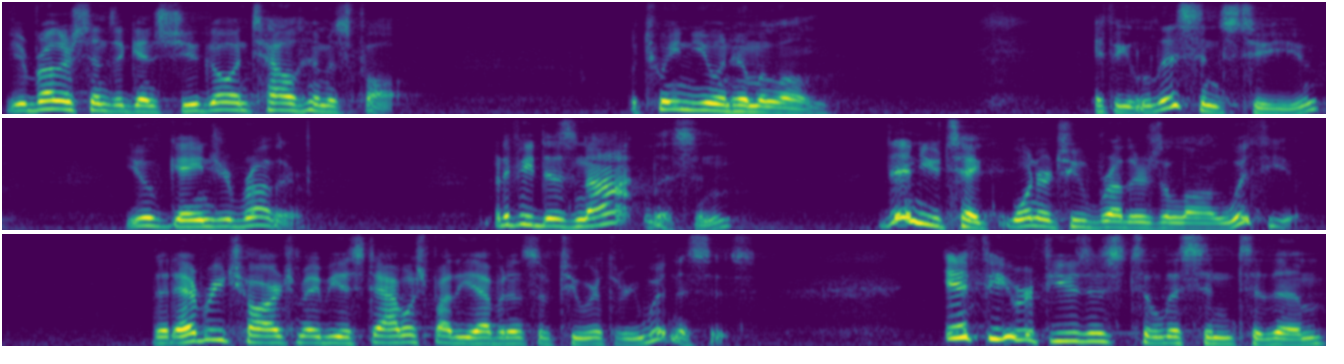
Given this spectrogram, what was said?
if your brother sins against you, go and tell him his fault between you and him alone. If he listens to you, you have gained your brother. But if he does not listen, then you take one or two brothers along with you, that every charge may be established by the evidence of two or three witnesses. If he refuses to listen to them,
